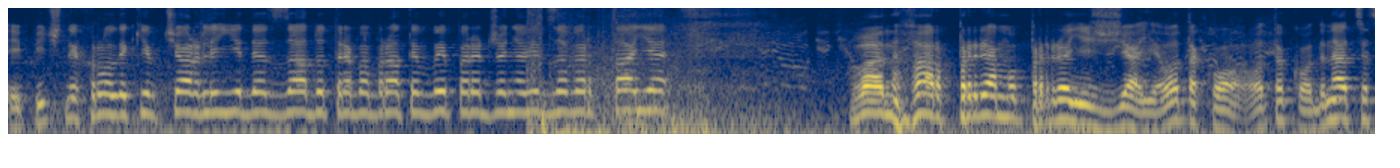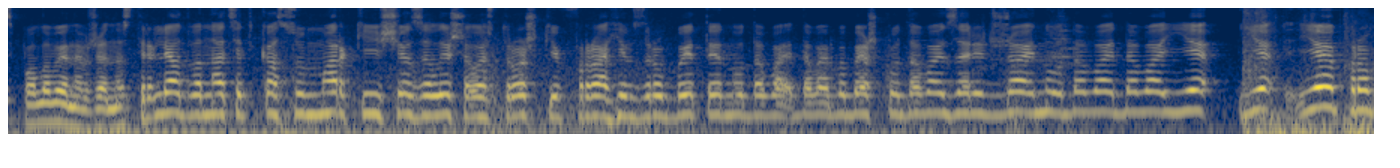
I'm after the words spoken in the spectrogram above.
епічних роликів. Чарлі їде ззаду, треба брати випередження, він завертає. В ангар прямо проїжджає. Отако, отако. 11,5 вже настріляв, 12 касу марки, і ще залишилось трошки фрагів зробити. Ну давай, давай, бебешку, давай заряджай. Ну давай, давай, є, є, є про.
